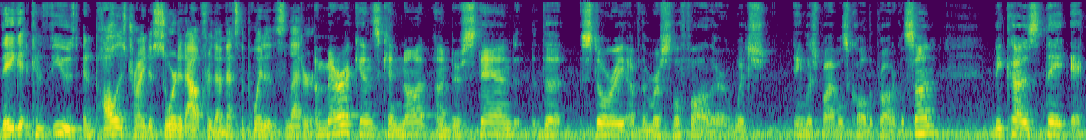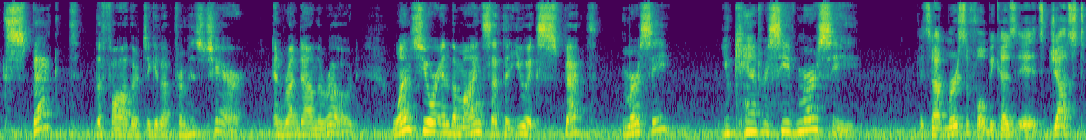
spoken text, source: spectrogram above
they get confused, and Paul is trying to sort it out for them. That's the point of this letter. Americans cannot understand the story of the merciful Father, which English Bibles call the prodigal son, because they expect the Father to get up from his chair and run down the road. Once you're in the mindset that you expect mercy, you can't receive mercy. It's not merciful because it's just.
